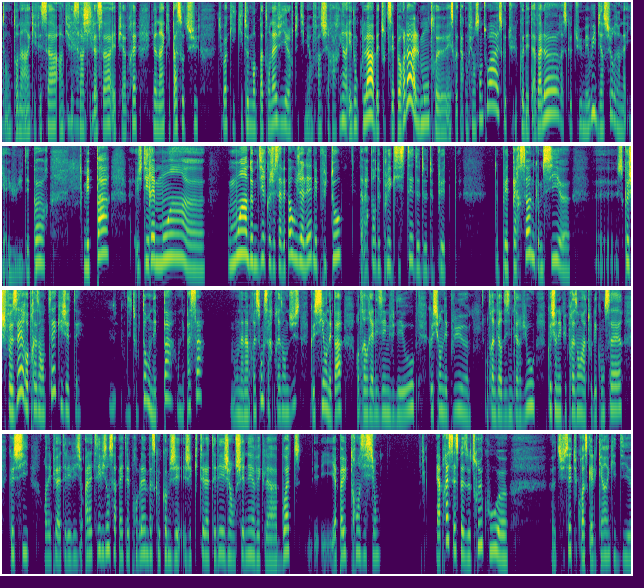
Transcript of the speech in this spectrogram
donc, t'en as un qui fait ça, un qui fait ça, qui fait ça, et puis après, il y en a un qui passe au-dessus, tu vois, qui, qui te demande pas ton avis. Alors tu te dis, mais enfin, je à rien. Et donc là, ben, toutes ces peurs-là, elles montrent est-ce que tu as confiance en toi? Est-ce que tu connais ta valeur? Est-ce que tu. Mais oui, bien sûr, il y, en a, y a eu des peurs, mais pas, je dirais, moins, euh, moins de me dire que je savais pas où j'allais, mais plutôt d'avoir peur de plus exister, de, de, de plus être de plus être personne, comme si euh, euh, ce que je faisais représentait qui j'étais. Mm. On dit tout le temps, on n'est pas, on n'est pas ça. On a l'impression que ça représente juste que si on n'est pas en train de réaliser une vidéo, que si on n'est plus euh, en train de faire des interviews, que si on n'est plus présent à tous les concerts, que si on n'est plus à la télévision. À la télévision, ça n'a pas été le problème parce que comme j'ai quitté la télé, j'ai enchaîné avec la boîte, il n'y a pas eu de transition. Mais après, cette espèce de truc où, euh, euh, tu sais, tu croises quelqu'un qui dit,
